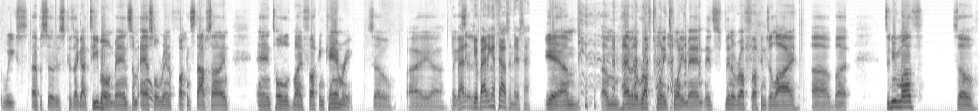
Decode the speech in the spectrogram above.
week's episode is because I got T-boned, man. Some asshole ran a fucking stop sign and totaled my fucking Camry. So I, uh, You're, I batting, said, you're batting I- a thousand there, Sam. yeah, I'm I'm having a rough 2020, man. It's been a rough fucking July, uh, but it's a new month, so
